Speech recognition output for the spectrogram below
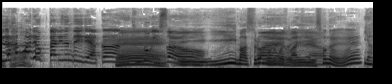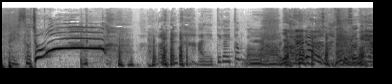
이게 한 마력 달리는데 이게 약간 네, 중독이 있어요. 이, 이 맛으로 네, 보는 거죠. 이 맞아요. 손을. 옆에 있어줘! 아, 에띠가 있던 거. 왜 때려요, 저 아, 죄송해요.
